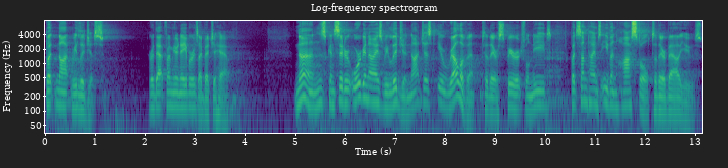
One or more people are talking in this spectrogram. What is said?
but not religious. Heard that from your neighbors? I bet you have. Nones consider organized religion not just irrelevant to their spiritual needs, but sometimes even hostile to their values.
